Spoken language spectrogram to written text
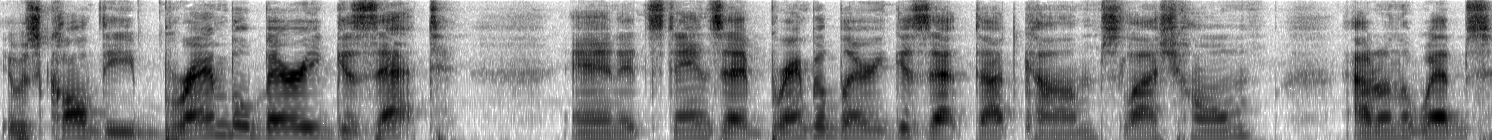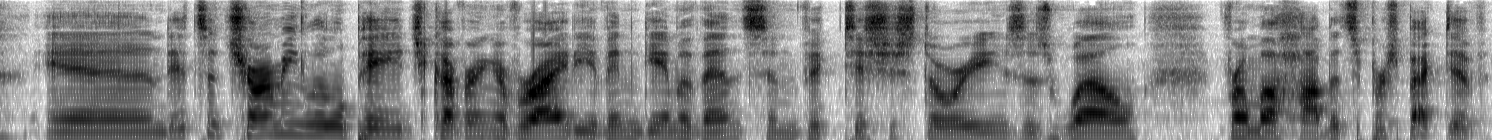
It was called the Brambleberry Gazette, and it stands at brambleberrygazette.com slash home out on the webs, and it's a charming little page covering a variety of in game events and fictitious stories as well from a Hobbit's perspective.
